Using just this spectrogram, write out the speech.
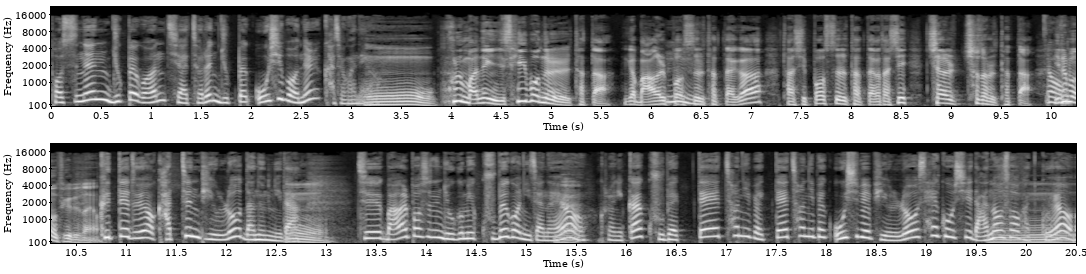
버스는 600원, 지하철은 650원을 가져가네요. 오, 그럼 만약에 이제 세 번을 탔다. 그러니까 마을 음. 버스를 탔다가 다시 버스를 탔다가 다시 지하철을 탔다. 어. 이러면 어떻게 되나요? 그때도요, 같은 비율로 나눕니다. 어. 즉 마을버스는 요금이 900원이잖아요. 네. 그러니까 900대, 1200대, 1250의 비율로 세 곳이 나눠서 음. 갔고요.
